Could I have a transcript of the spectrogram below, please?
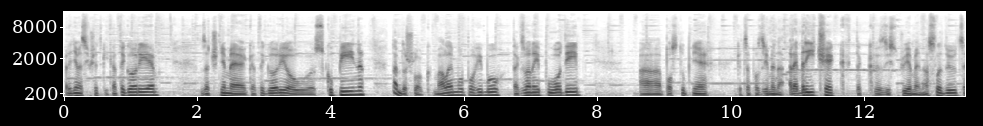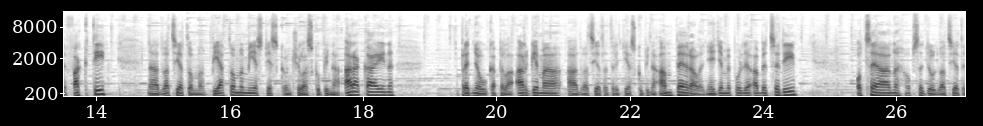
Prejdeme si všetky kategórie. Začneme kategóriou skupín. Tam došlo k malému pohybu tzv. pôdy a postupne, keď sa pozrieme na rebríček, tak zistujeme nasledujúce fakty. Na 25. mieste skončila skupina Arakain, pred ňou kapela Argema a 23. skupina Ampere, ale nejdeme podľa ABCD. Oceán obsadil 22.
